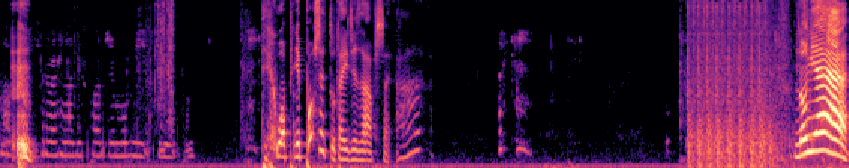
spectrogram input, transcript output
na tym serwerze na Discordzie mówi, kim jestem. Ty chłop nie poszedł tutaj, gdzie zawsze. A? No nie!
